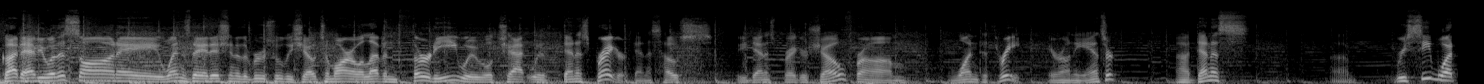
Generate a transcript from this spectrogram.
Glad to have you with us on a Wednesday edition of the Bruce Hooley Show. Tomorrow, 11.30, we will chat with Dennis Prager. Dennis hosts the Dennis Prager Show from 1 to 3 here on The Answer. Uh, Dennis uh, received what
